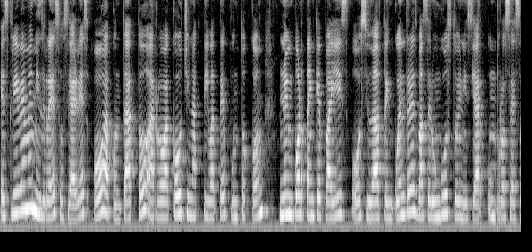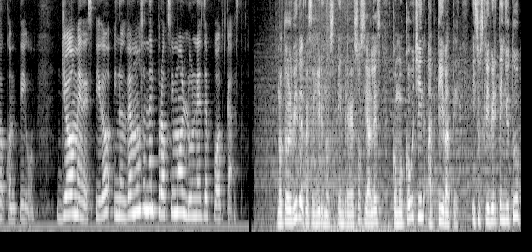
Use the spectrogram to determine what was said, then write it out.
escríbeme en mis redes sociales o a contacto arroba coachingactivate.com. No importa en qué país o ciudad te encuentres, va a ser un gusto iniciar un proceso contigo. Yo me despido y nos vemos en el próximo lunes de podcast. No te olvides de seguirnos en redes sociales como Coaching Actívate y suscribirte en YouTube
